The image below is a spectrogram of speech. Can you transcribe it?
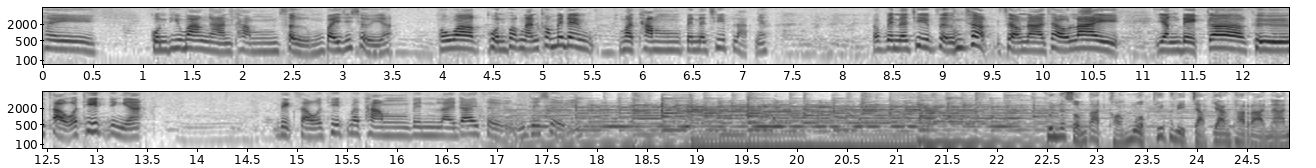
ให้คนที่ว่างงานทำเสริมไปเฉยๆอะเพราะว่าคนพวกนั้นเขาไม่ได้มาทำเป็นอาชีพหลักไงเขาเป็นอาชีพเสริมจากชาวนาชาวไร่อย่างเด็กก็คือเสาร์อาทิตย์อย่างเงี้ย เด็กเสาร์อาทิตย์มาทำเป็นรายได้เสริมเฉยๆ คุณสมบัติของหมวกที่ผลิตจากยางพารานั้น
